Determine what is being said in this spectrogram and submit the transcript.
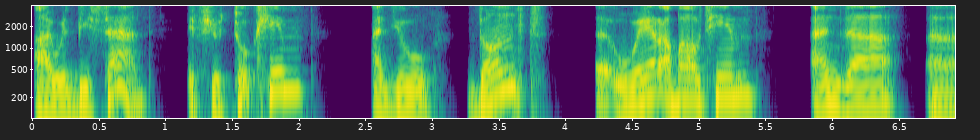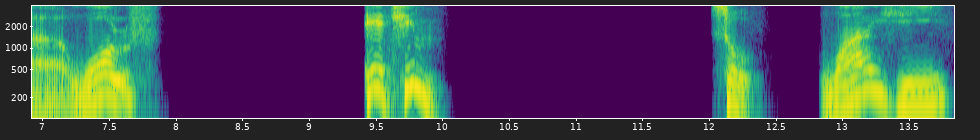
I will be sad if you took him and you don't uh, about him and the uh, wolf ate him. So, why he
